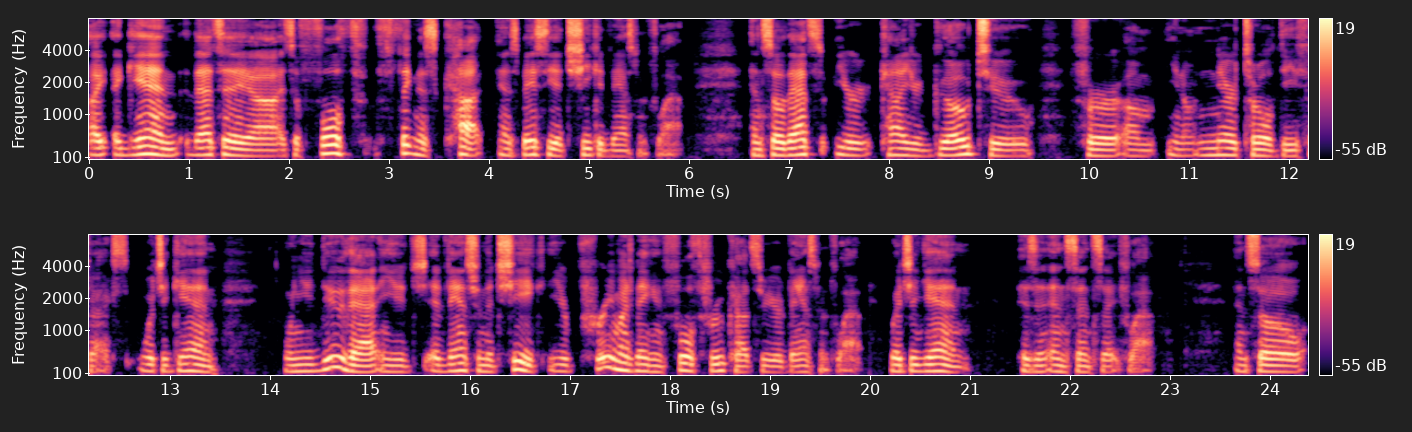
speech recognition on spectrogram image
I, again, that's a uh, it's a full th- thickness cut, and it's basically a cheek advancement flap. And so that's your kind of your go-to for um, you know near total defects, which again, when you do that and you advance from the cheek, you're pretty much making full through cuts through your advancement flap, which again is an insensate flap. And so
